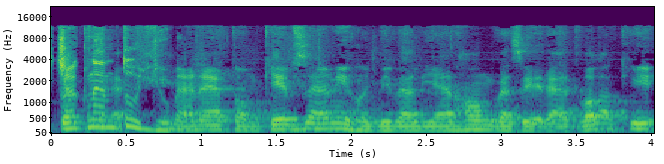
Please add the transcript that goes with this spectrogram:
Csak nem tudjuk. Simán el tudom képzelni, hogy mivel ilyen hangvezérelt valaki,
